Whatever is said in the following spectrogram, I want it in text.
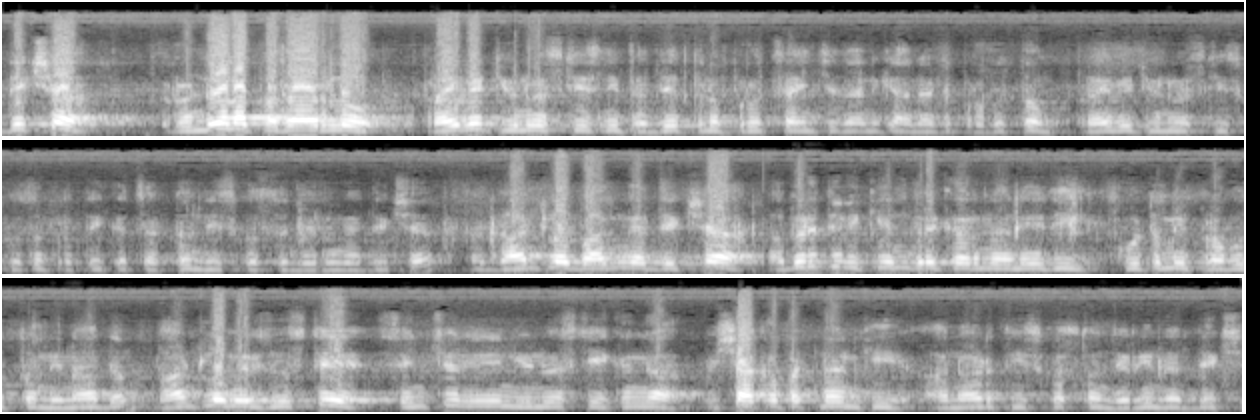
అధ్యక్ష రెండు వేల పదహారులో ప్రైవేట్ యూనివర్సిటీస్ని పెద్ద ఎత్తున ప్రోత్సహించడానికి ఆనాటి ప్రభుత్వం ప్రైవేట్ యూనివర్సిటీస్ కోసం ప్రత్యేక చట్టం తీసుకొస్తుంది అధ్యక్ష. దాంట్లో భాగంగా అధ్యక్ష అభివృద్ధి వికేంద్రీకరణ అనేది కూటమి ప్రభుత్వం నినాదం. దాంట్లో మీరు చూస్తే సెంచురియన్ యూనివర్సిటీ ఏకంగా విశాఖపట్నానికి ఆనాడు తీసుకొస్తాం జరిగింది అధ్యక్ష.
